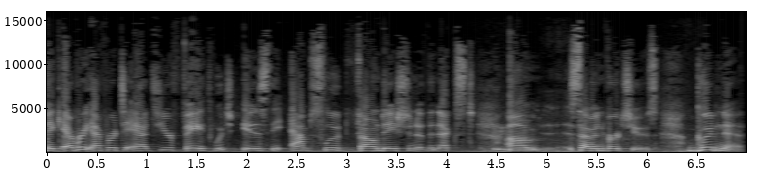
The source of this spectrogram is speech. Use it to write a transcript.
make every effort to add to your faith, which is the absolute foundation of the next um, seven virtues, goodness,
